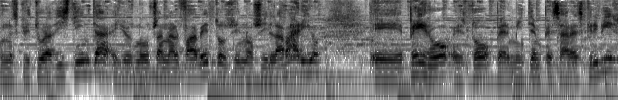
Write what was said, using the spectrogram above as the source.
una escritura distinta, ellos no usan alfabeto sino silabario, pero esto permite empezar a escribir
